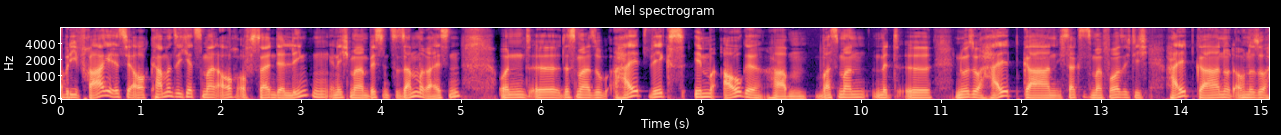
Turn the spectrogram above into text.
Aber die Frage ist ja auch, kann man sich jetzt mal auch auf Seiten der Linken nicht mal ein bisschen zusammenreißen und äh, das mal so halbwegs im Auge haben, was man mit äh, nur so halbgaren, ich sag's jetzt mal vorsichtig, halbgaren und auch nur so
